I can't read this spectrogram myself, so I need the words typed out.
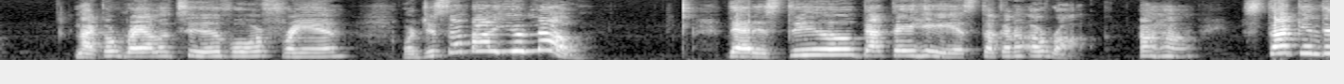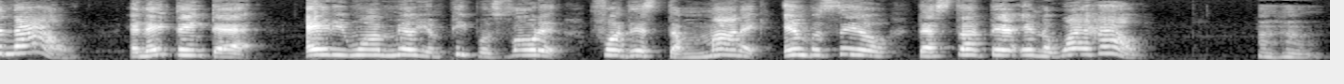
like a relative or a friend, or just somebody you know, that is still got their head stuck on a rock. Uh-huh. Stuck in denial. And they think that 81 million people voted for this demonic imbecile that's stuck there in the White House. Mm-hmm.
